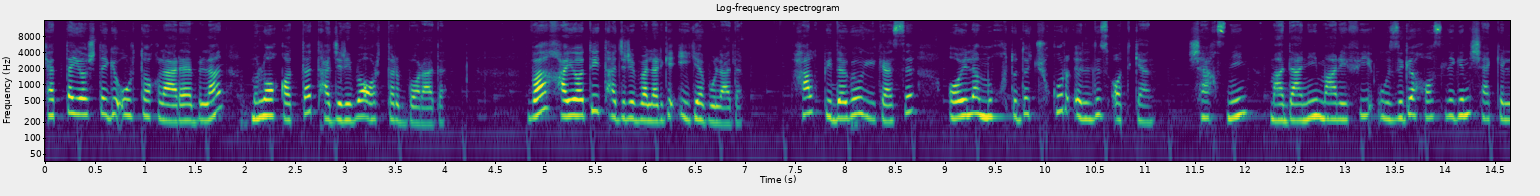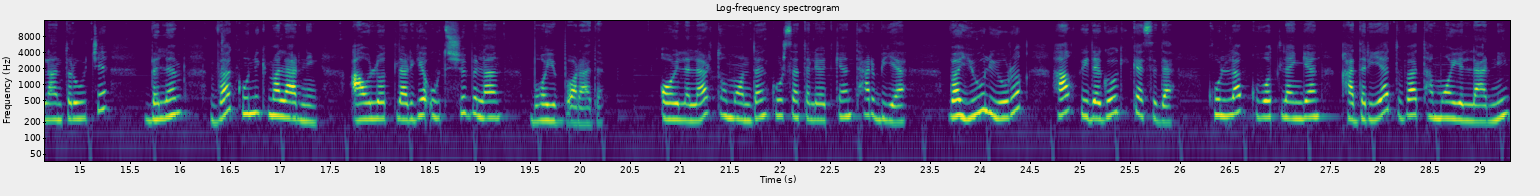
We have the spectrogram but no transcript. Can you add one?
katta yoshdagi o'rtoqlari bilan muloqotda tajriba orttirib boradi va hayotiy tajribalarga ega bo'ladi. Xalq pedagogikasi oila muhitida chuqur ildiz otgan shaxsning madaniy ma'rifiy o'ziga xosligini shakllantiruvchi bilim va ko'nikmalarning avlodlarga o'tishi bilan boyib boradi. Oilalar tomonidan ko'rsatilayotgan tarbiya va yo'l yo'riq xalq pedagogikasida qo'llab quvvatlangan qadriyat va tamoyillarning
